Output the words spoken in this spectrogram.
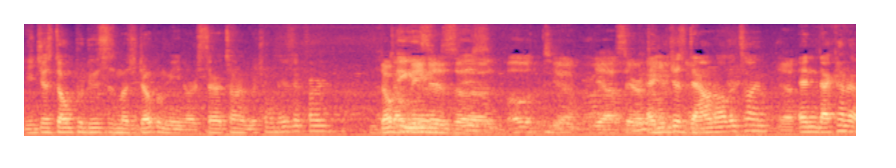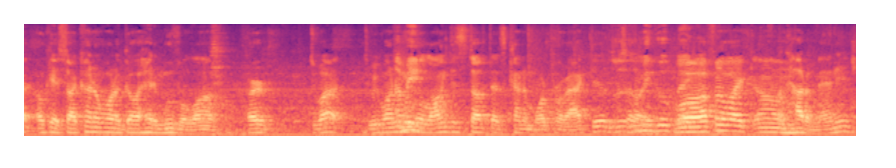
you just don't produce as much dopamine or serotonin. Which one is it, Fern? Dopamine It's- is it's uh, both too, yeah, yeah, serotonin. And you're just down all the time. Yeah. And that kind of okay. So I kind of want to go ahead and move along. Or do I? Do we want to I move mean- along to stuff that's kind of more proactive? Let, So, let me go back. Well, I feel like um, on how to manage.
